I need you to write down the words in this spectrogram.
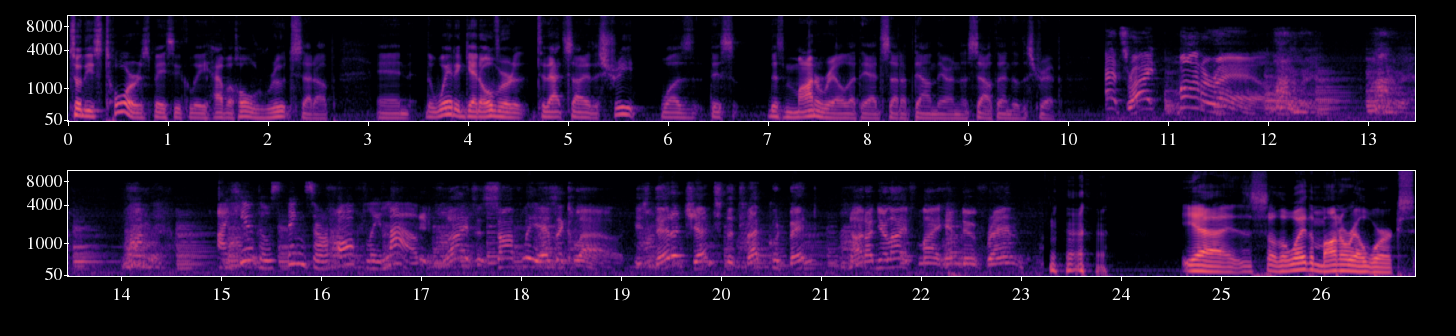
So these tours basically have a whole route set up. And the way to get over to that side of the street was this this monorail that they had set up down there on the south end of the strip. That's right, monorail. Monorail, monorail, monorail. I hear those things are awfully loud. It glides as softly as a cloud. Is there a chance the track could bend? Not on your life, my Hindu friend. Yeah, so the way the monorail works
